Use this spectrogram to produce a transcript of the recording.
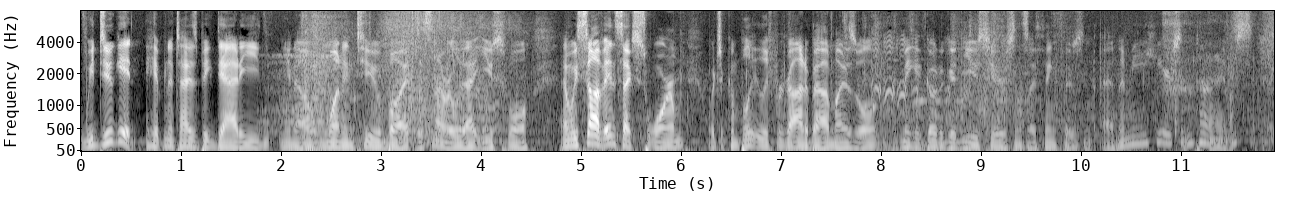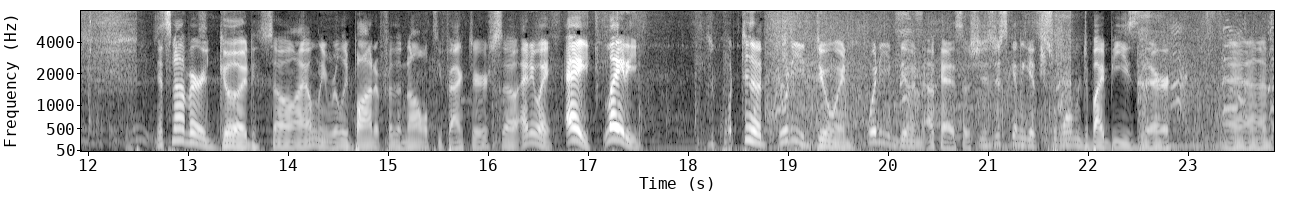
We do get Hypnotized Big Daddy, you know, 1 and 2, but it's not really that useful. And we still have Insect Swarm, which I completely forgot about. Might as well make it go to good use here since I think there's an enemy here sometimes. It's not very good, so I only really bought it for the novelty factor. So anyway, hey, lady! What, the, what are you doing? What are you doing? Okay, so she's just going to get swarmed by bees there. And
